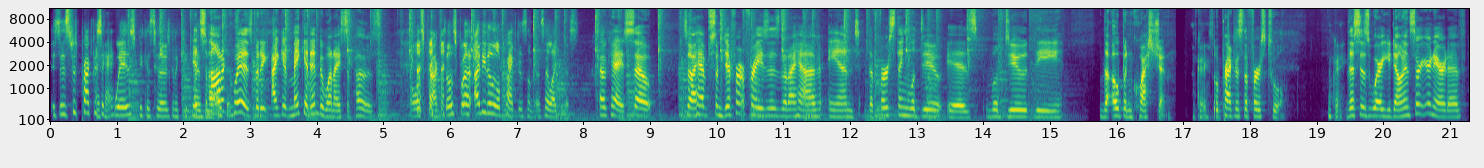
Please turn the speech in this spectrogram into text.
Is this just practice Okay. a quiz because Taylor's going to kick my it's not a this? quiz, but it, I can make it into one, I suppose. Well, let's practice. Let's pra- I need a little practice on this. I like this. Okay, so so I have some different phrases that I have, and the first thing we'll do is we'll do the the open question. Okay. So we'll practice the first tool. Okay. This is where you don't insert your narrative,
